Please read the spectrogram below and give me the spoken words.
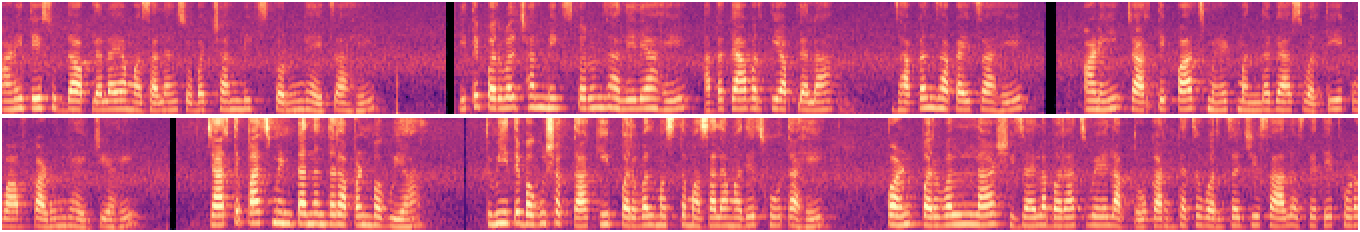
आणि ते सुद्धा आपल्याला या मसाल्यांसोबत छान मिक्स करून घ्यायचं आहे. इथे परवल छान मिक्स करून झालेले आहे. आता त्यावरती आपल्याला झाकण झाकायचं आहे आणि चार ते पाच मिनिट मंद गॅसवरती एक वाफ काढून घ्यायची आहे. चार ते पाच मिनटानंतर आपण बघूया. तुम्ही इथे बघू शकता की परवल मस्त मसाल्यामध्येच होत आहे. पण परवलला शिजायला बराच वेळ लागतो कारण त्याचं वरचं जे साल असते ते थोडं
